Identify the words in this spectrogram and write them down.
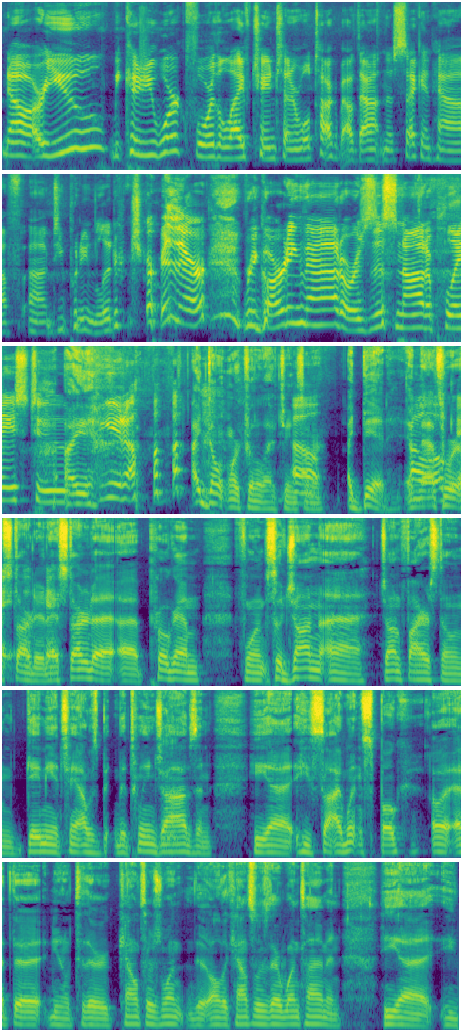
Now, are you, because you work for the Life Change Center, we'll talk about that in the second half. Uh, do you put any literature in there regarding that, or is this not a place to, I- you know? I don't work for the Life Change Center. I did, and Oh, that's where it started. okay. I started a, a program for him. So John uh, John Firestone gave me a chance. I was b- between jobs, and he uh, he saw. I went and spoke uh, at the you know to their counselors one the, all the counselors there one time, and he uh, he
